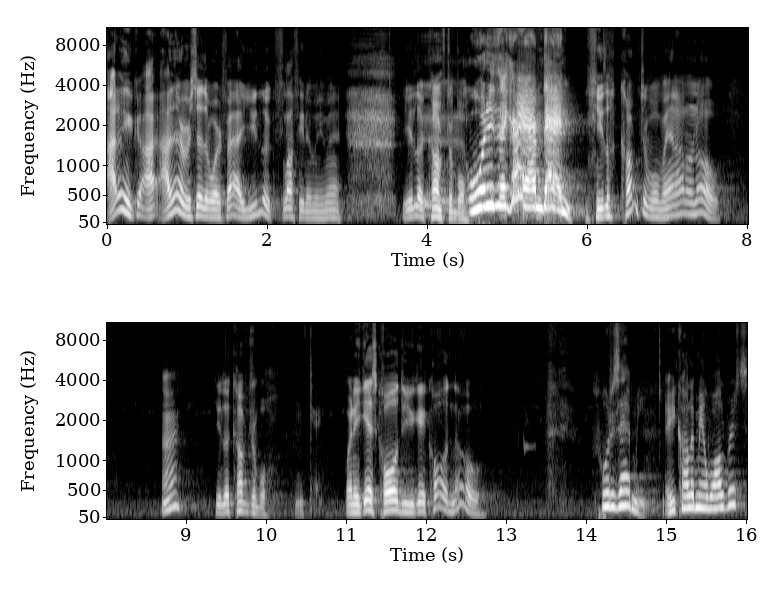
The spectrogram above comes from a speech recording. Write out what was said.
I didn't. I, I never said the word fat. You look fluffy to me, man. You look comfortable. What do you think I am then? You look comfortable, man. I don't know. Huh? You look comfortable. Okay. When it gets cold, do you get cold? No. So what does that mean? Are you calling me a walrus?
